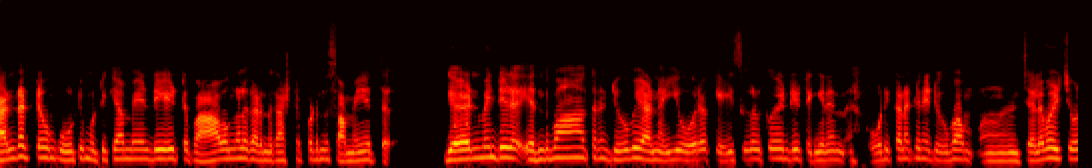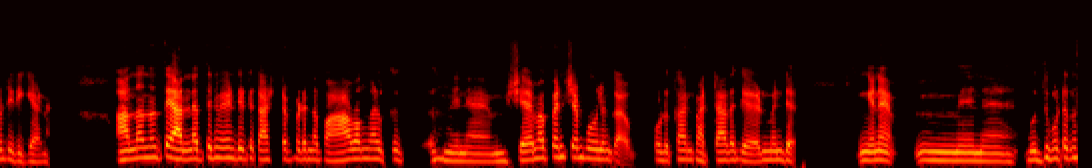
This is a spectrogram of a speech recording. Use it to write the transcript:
രണ്ടറ്റവും കൂട്ടിമുട്ടിക്കാൻ വേണ്ടിയിട്ട് പാവങ്ങൾ കിടന്ന് കഷ്ടപ്പെടുന്ന സമയത്ത് ഗവൺമെന്റ് എന്തുമാത്രം രൂപയാണ് ഈ ഓരോ കേസുകൾക്ക് വേണ്ടിയിട്ട് ഇങ്ങനെ കോടിക്കണക്കിന് രൂപ ചെലവഴിച്ചുകൊണ്ടിരിക്കുകയാണ്. അന്നന്നത്തെ അന്നത്തിന് വേണ്ടിയിട്ട് കഷ്ടപ്പെടുന്ന പാവങ്ങൾക്ക് പിന്നെ ക്ഷേമ പെൻഷൻ പോലും കൊടുക്കാൻ പറ്റാതെ ഗവൺമെന്റ് ഇങ്ങനെ പിന്നെ ബുദ്ധിമുട്ടുന്ന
